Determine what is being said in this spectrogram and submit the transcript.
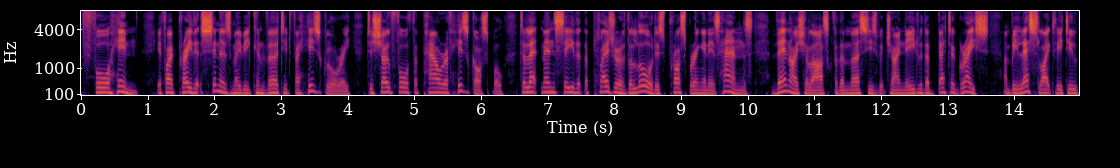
for Him, if I pray that sinners may be converted for His glory, to show forth the power of His gospel, to let men see that the pleasure of the Lord is prospering in His hands, then I shall ask for the mercies which I need with a better grace, and be less likely to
